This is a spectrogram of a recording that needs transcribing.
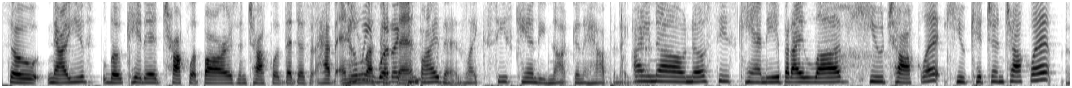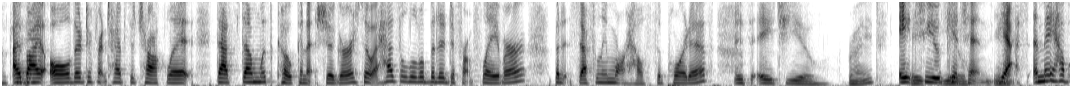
So now you've located chocolate bars and chocolate that doesn't have any Tell me lecithin. what I can buy then. Like See's candy, not going to happen. I guess. I know, no See's candy, but I love Hu chocolate, Hu Kitchen chocolate. I buy all their different types of chocolate. That's done with coconut sugar, so it has a little bit of different flavor, but it's definitely more health supportive. It's HU, right? HU Kitchen, yes. And they have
